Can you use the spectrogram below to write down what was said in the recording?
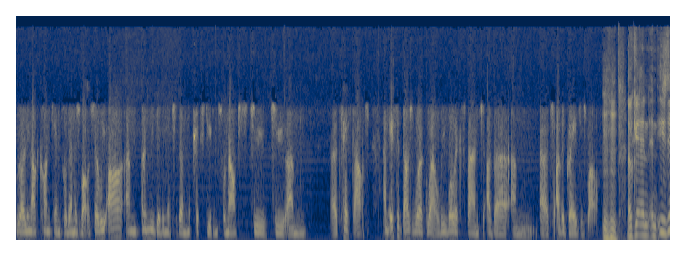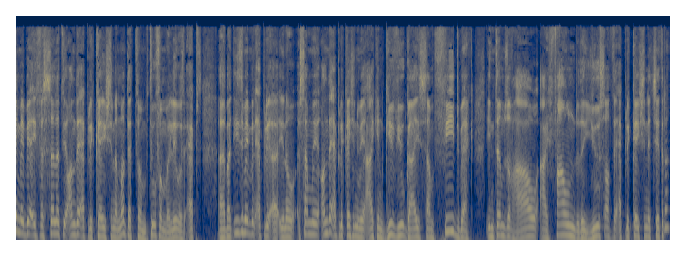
rolling out content for them as well. So we are um, only giving it to the matric students for now to to um, uh, test out. And if it does work well, we will expand to other um, uh, to other grades as well. hmm Okay, and, and is there maybe a facility on the application? I'm not that fam- too familiar with apps, uh, but is there maybe an appli- uh, you know somewhere on the application where I can give you guys some feedback in terms of how I found the use of the application, etc.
